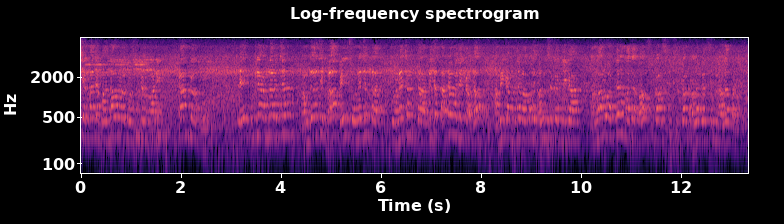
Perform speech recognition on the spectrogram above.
शेताच्या बांधावर बसून करतो आणि काम करतो. हे कुठल्या आमदाराच्या आमदाराचे बाप हे सोन्याच्या ता सोन्याच्या चांदीच्या ताटामध्ये खातात आम्ही काय माझ्या बाबाला घालू शकत नाही का? आम्हाला वाटतं ना माझा बाप सुखात सुखात झाला पाहिजे समजून झाला पाहिजे.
